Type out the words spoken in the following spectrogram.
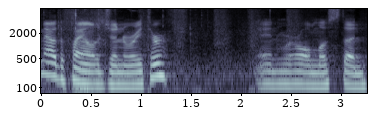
And now the final generator. And we're almost done.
